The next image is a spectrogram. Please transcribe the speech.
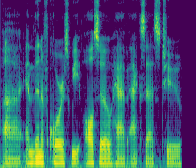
Uh, and then, of course, we also have access to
